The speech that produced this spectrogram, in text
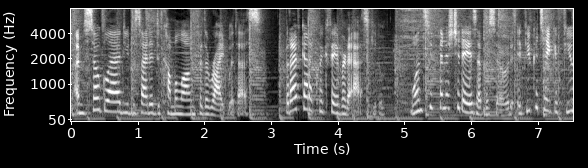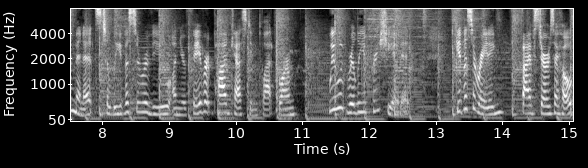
I'm so glad you decided to come along for the ride with us. But I've got a quick favor to ask you. Once you finish today's episode, if you could take a few minutes to leave us a review on your favorite podcasting platform, we would really appreciate it. Give us a rating, five stars, I hope,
